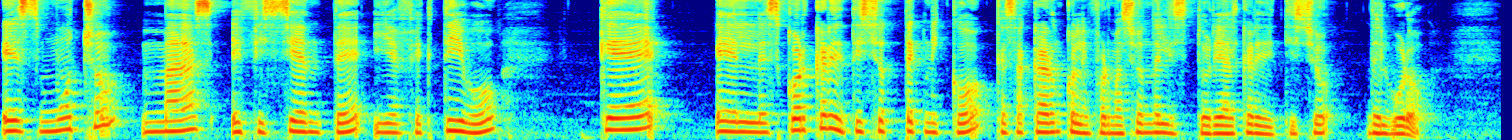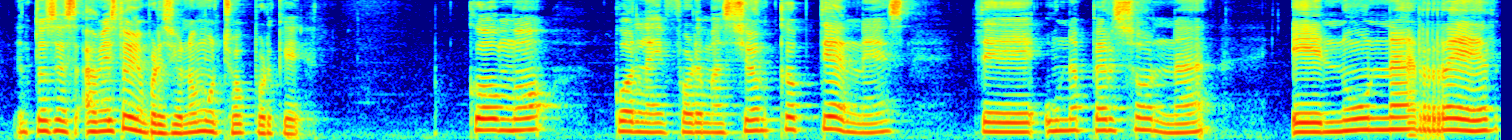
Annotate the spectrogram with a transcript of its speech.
es mucho más eficiente y efectivo que el score crediticio técnico que sacaron con la información del historial crediticio del buró. Entonces, a mí esto me impresionó mucho porque como con la información que obtienes de una persona en una red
